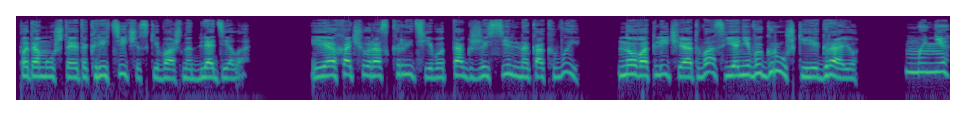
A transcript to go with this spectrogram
Потому что это критически важно для дела. Я хочу раскрыть его так же сильно, как вы, но в отличие от вас я не в игрушки играю. Мне...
